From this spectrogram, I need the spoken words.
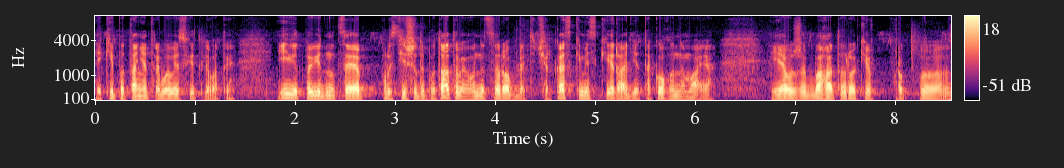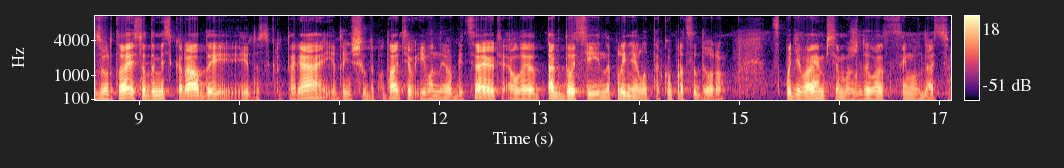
які питання треба висвітлювати. І відповідно це простіше депутатам, і вони це роблять. В Черкаській міській раді такого немає. І Я вже багато років про- звертаюся до міської ради і до секретаря, і до інших депутатів, і вони обіцяють, але так досі і не прийняли таку процедуру. Сподіваємося, можливо, це їм вдасться.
